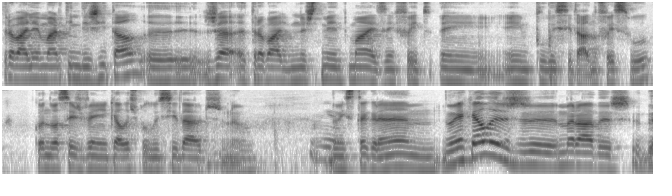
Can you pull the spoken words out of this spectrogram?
Trabalho em marketing digital. eh, já trabalho neste momento mais em, feito, em, em publicidade no Facebook. Quando vocês veem aquelas publicidades no, do Instagram. Não é aquelas eh, maradas de-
